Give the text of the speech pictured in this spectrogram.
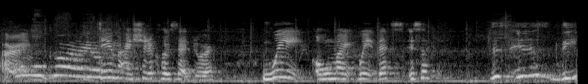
All right. Oh, God. I don't- Damn, I should have closed that door. Wait. Oh my. Wait. That's is that. This is the.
